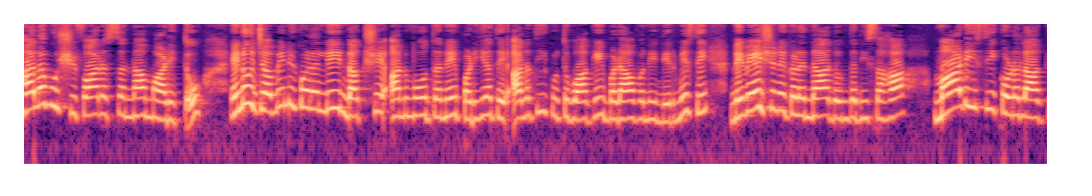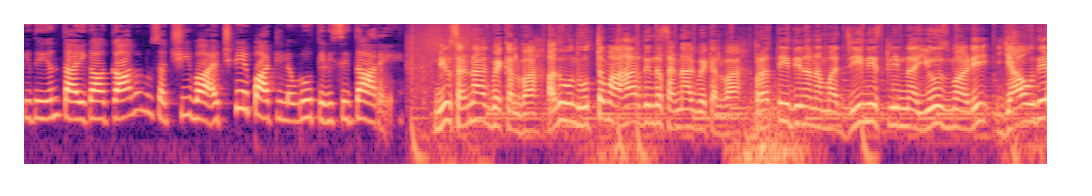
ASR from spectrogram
ಹಲವು ಶಿಫಾರಸನ್ನ ಮಾಡಿತ್ತು. ಇನ್ನು ಜಮೀನುಗಳಲ್ಲಿ ನಕ್ಷೆ ಅನುಮೋದನೆ ಪಡೆಯದೆ ಅನಧಿಕೃತವಾಗಿ ಬಡಾವಣೆ ನಿರ್ಮಿಸಿ ನಿವೇಶನಗಳನ್ನ ನೋಂದಣಿ ಸಹ ಮಾಡಿಸಿಕೊಡಲಾಗಿದೆ ಅಂತ ಈಗ ಕಾನೂನು ಸಚಿವ ಎಚ್ ಕೆ ಪಾಟೀಲ್ ಅವರು ತಿಳಿಸಿದ್ದಾರೆ. ನೀವು ಸಣ್ಣ ಆಗ್ಬೇಕಲ್ವಾ? ಅದು ಒಂದು ಉತ್ತಮ ಆಹಾರದಿಂದ ಸಣ್ಣ ಆಗ್ಬೇಕಲ್ವಾ? ಪ್ರತಿದಿನ ನಮ್ಮ ಜೀನಿ ಸ್ಲಿಮ್ನ ಯೂಸ್ ಮಾಡಿ ಯಾವುದೇ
